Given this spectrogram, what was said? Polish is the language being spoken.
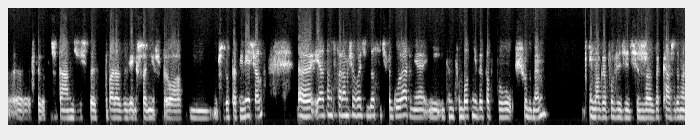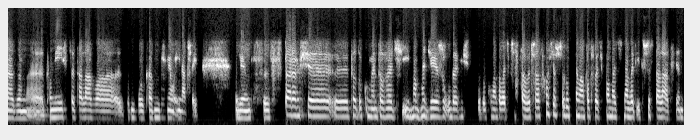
Z tego co czytałam dziś, to jest dwa razy większa niż była mm, przez ostatni miesiąc. Ja tam staram się chodzić dosyć regularnie i, i ten sobotni wypad był siódmym. I mogę powiedzieć, że za każdym razem to miejsce, ta lawa, ten wulkan brzmiał inaczej. Więc staram się y, to dokumentować i mam nadzieję, że uda mi się to dokumentować przez cały czas, chociaż erupcja ma potrwać ponad nawet i 300 lat, więc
